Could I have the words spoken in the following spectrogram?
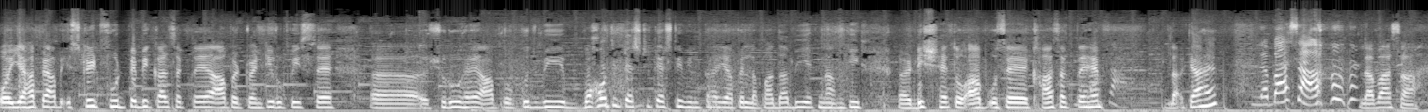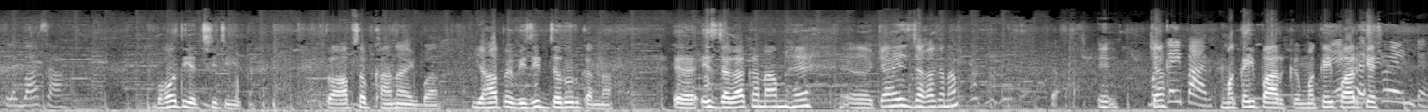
और यहाँ पे आप स्ट्रीट फ़ूड पे भी कर सकते हैं। आप ट्वेंटी रुपीज़ से शुरू है। आप कुछ भी बहुत ही टेस्टी टेस्टी मिलता है। यहाँ पे लबादा भी एक नाम की डिश है तो आप उसे खा सकते हैं। क्या है? लबासा। लबासा। लबासा। बहुत ही अच्छी चीज़। है तो आप सब खाना एक बार। यहाँ पे विज़िट ज़रूर करना। इस जगह का नाम है क्या है इस जगह का नाम? क्या? मकई पार्क। मकई पार्क मकई पार्क के है।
